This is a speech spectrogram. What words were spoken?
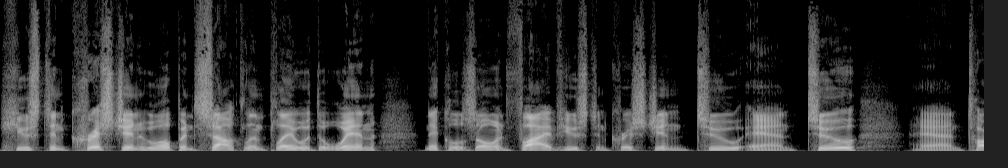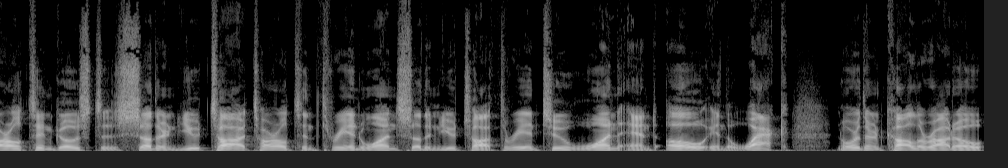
Houston Christian, who opened Southland play with the win. Nicholls 0 5. Houston Christian 2 and 2. And Tarleton goes to Southern Utah. Tarleton 3 and 1. Southern Utah 3 and 2. 1 and 0 in the WAC. Northern Colorado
